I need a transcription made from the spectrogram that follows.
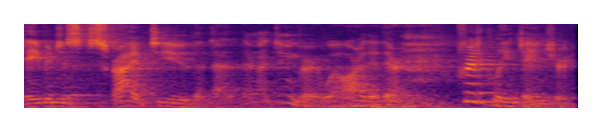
David just described to you that, that they're not doing very well, are they? They're critically endangered.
